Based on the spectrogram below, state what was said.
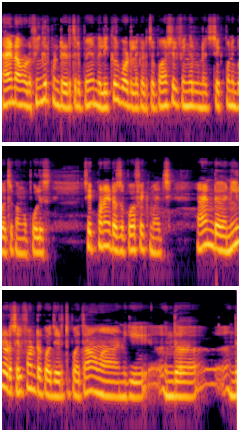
அண்ட் அவனோட ஃபிங்கர் பிரிண்ட் எடுத்துகிட்டு போய் அந்த லிக்கர் பாட்டிலில் கிடச்ச பார்ஷியல் ஃபிங்கர் பிரிண்ட் வச்சு செக் பண்ணி பார்த்துருக்காங்க போலீஸ் செக் பண்ணால் it was a perfect match and நீலோட செல்ஃபோன் ரெக்கார்ட்ஸ் எடுத்து பார்த்தா அவன் அன்றைக்கி இந்த இந்த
